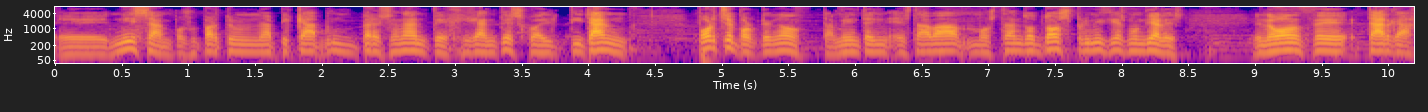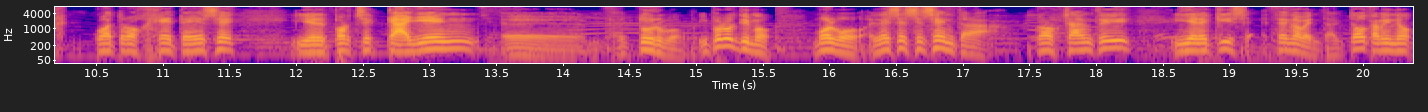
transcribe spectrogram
Eh, Nissan, por su parte, una pickup impresionante, gigantesco, el Titán. Porsche, ¿por qué no? También estaba mostrando dos primicias mundiales. El nuevo 11 Targa 4 GTS y el Porsche Cayenne eh, Turbo. Y por último, Volvo, el S60 Cross Country y el XC90, el todo camino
